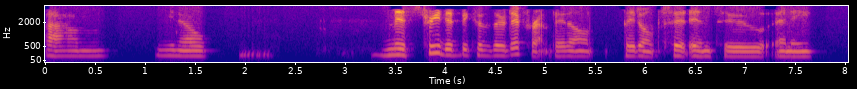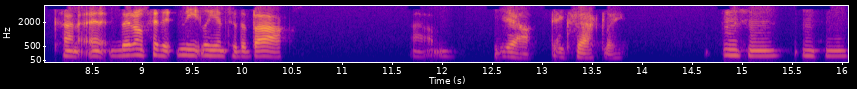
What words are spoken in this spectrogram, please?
um you know mistreated because they're different. They don't they don't fit into any kind of they don't fit it neatly into the box. Um yeah, exactly. Mhm. Mhm.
